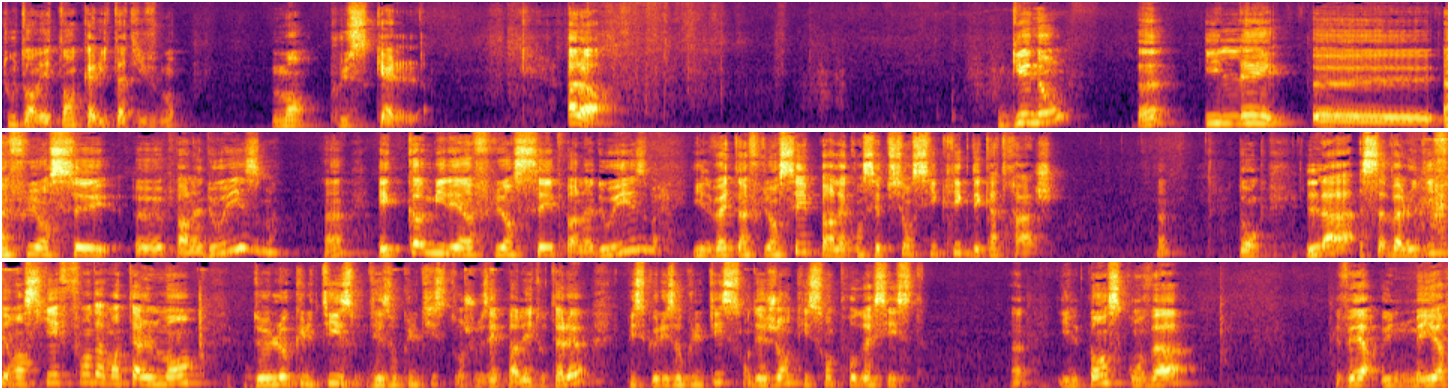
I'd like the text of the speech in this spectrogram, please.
tout en étant qualitativement plus qu'elles. Alors, Guénon hein, il est euh, influencé par l'hindouisme, hein, et comme il est influencé par l'hindouisme, il va être influencé par la conception cyclique des quatre âges. Hein. Donc là, ça va le différencier fondamentalement de l'occultisme, des occultistes dont je vous ai parlé tout à l'heure, puisque les occultistes sont des gens qui sont progressistes. Ils pensent qu'on va vers une meilleure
